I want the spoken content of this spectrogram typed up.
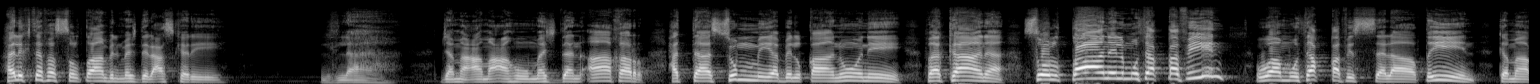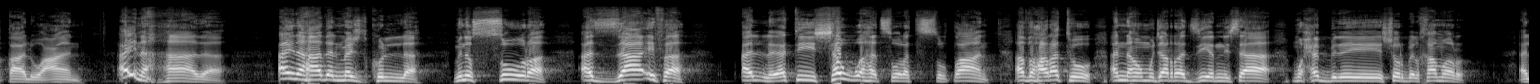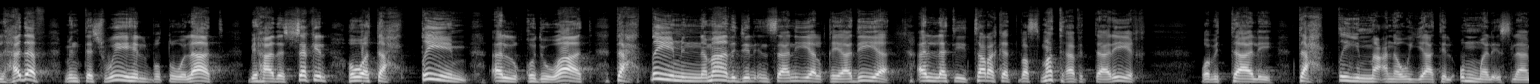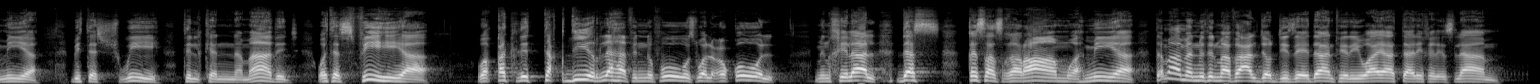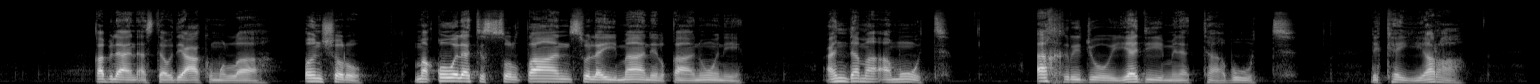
هل اكتفى السلطان بالمجد العسكري؟ لا. جمع معه مجدا آخر حتى سمي بالقانون فكان سلطان المثقفين ومثقف السلاطين كما قالوا عنه أين هذا؟ أين هذا المجد كله من الصورة الزائفة التي شوهت صورة السلطان؟ أظهرته أنه مجرد زير نساء محب لشرب الخمر. الهدف من تشويه البطولات بهذا الشكل هو تحطيم القدوات تحطيم النماذج الإنسانية القيادية التي تركت بصمتها في التاريخ. وبالتالي تحطيم معنويات الأمة الإسلامية بتشويه تلك النماذج وتسفيهها وقتل التقدير لها في النفوس والعقول من خلال دس قصص غرام وهمية تماما مثل ما فعل جورجي زيدان في روايات تاريخ الإسلام. قبل أن أستودعكم الله انشروا مقولة السلطان سليمان القانوني. عندما أموت اخرجوا يدي من التابوت لكي يرى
